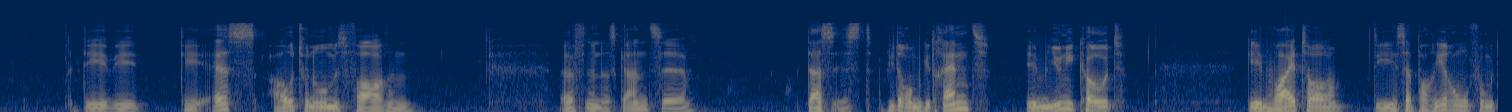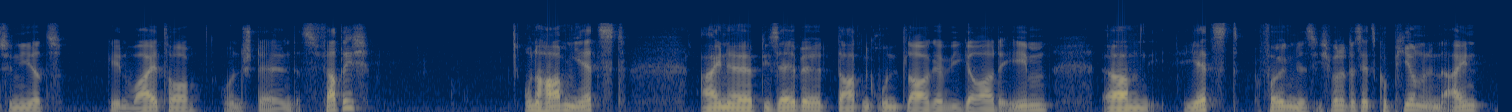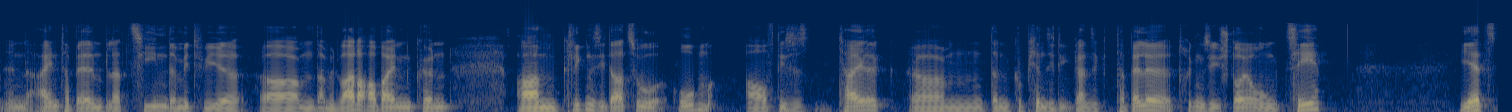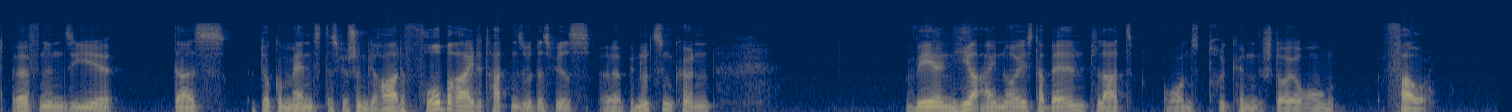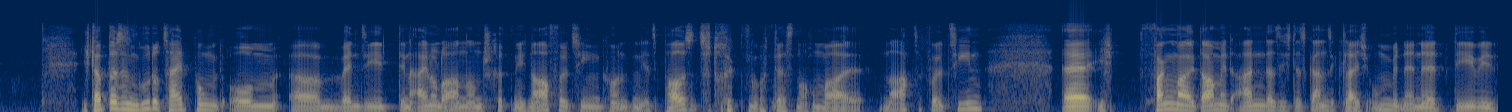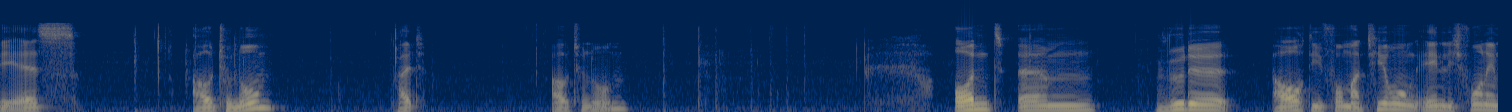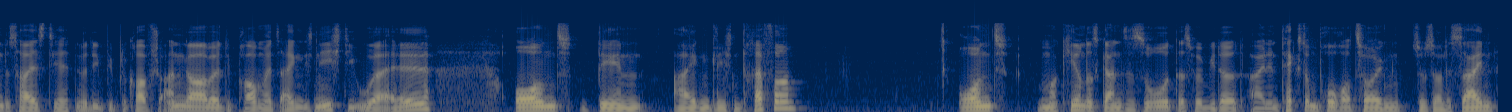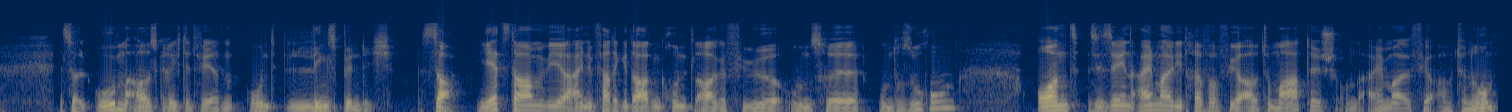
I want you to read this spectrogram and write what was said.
DWDS, autonomes Fahren. Öffnen das Ganze. Das ist wiederum getrennt im Unicode. Gehen weiter. Die Separierung funktioniert. Gehen weiter und stellen das fertig. Und haben jetzt eine dieselbe Datengrundlage wie gerade eben. Ähm, jetzt folgendes. Ich würde das jetzt kopieren und in ein, in ein Tabellenblatt ziehen, damit wir ähm, damit weiterarbeiten können. Ähm, klicken Sie dazu oben auf dieses Teil, ähm, dann kopieren Sie die ganze Tabelle, drücken Sie STRG C. Jetzt öffnen Sie das Dokument, das wir schon gerade vorbereitet hatten, sodass wir es äh, benutzen können wählen hier ein neues Tabellenblatt und drücken Steuerung V. Ich glaube, das ist ein guter Zeitpunkt, um, äh, wenn Sie den ein oder anderen Schritt nicht nachvollziehen konnten, jetzt Pause zu drücken und das nochmal nachzuvollziehen. Äh, ich fange mal damit an, dass ich das Ganze gleich umbenenne. DWDS autonom. Halt. Autonom. und ähm, würde auch die Formatierung ähnlich vornehmen. Das heißt, hier hätten wir die bibliografische Angabe, die brauchen wir jetzt eigentlich nicht, die URL und den eigentlichen Treffer und markieren das Ganze so, dass wir wieder einen Textumbruch erzeugen. So soll es sein. Es soll oben ausgerichtet werden und linksbündig. So, jetzt haben wir eine fertige Datengrundlage für unsere Untersuchung. Und Sie sehen einmal die Treffer für automatisch und einmal für autonom.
